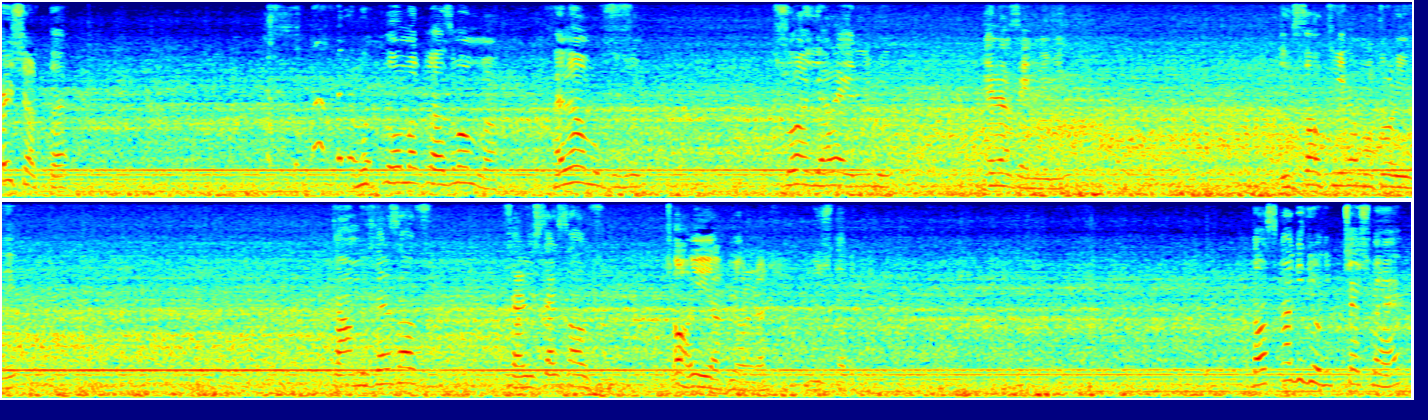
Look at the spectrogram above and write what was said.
Her şartta mutlu olmak lazım ama fena mutsuzum. Şu an yara 50 bin. En az 50 bin. X6 yine motor yedi. Tamirciler sağ olsun. Servisler sağ olsun. Çok iyi yapıyorlar bu işleri. Daska gidiyorduk Çeşme'ye.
